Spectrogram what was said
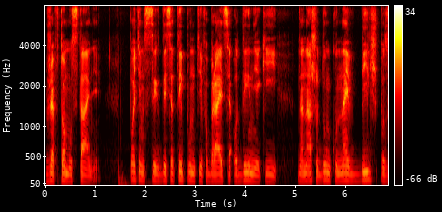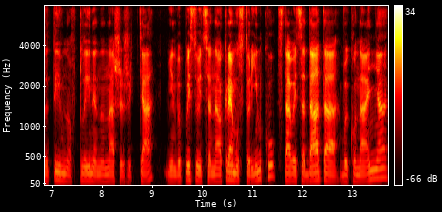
вже в тому стані. Потім з цих 10 пунктів обирається один, який, на нашу думку, найбільш позитивно вплине на наше життя. Він виписується на окрему сторінку, ставиться дата виконання,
